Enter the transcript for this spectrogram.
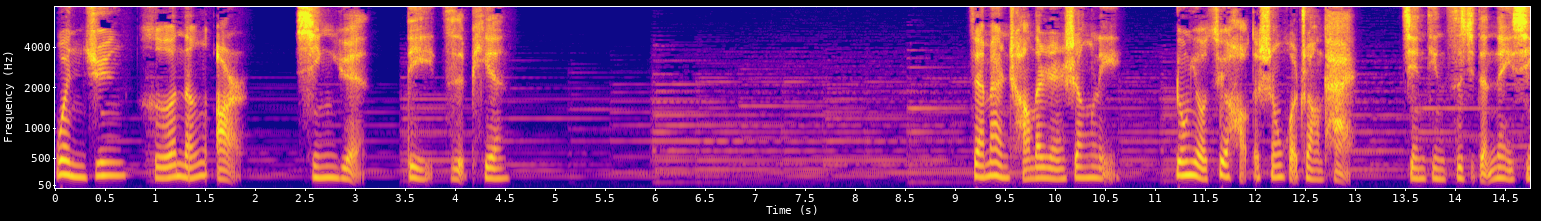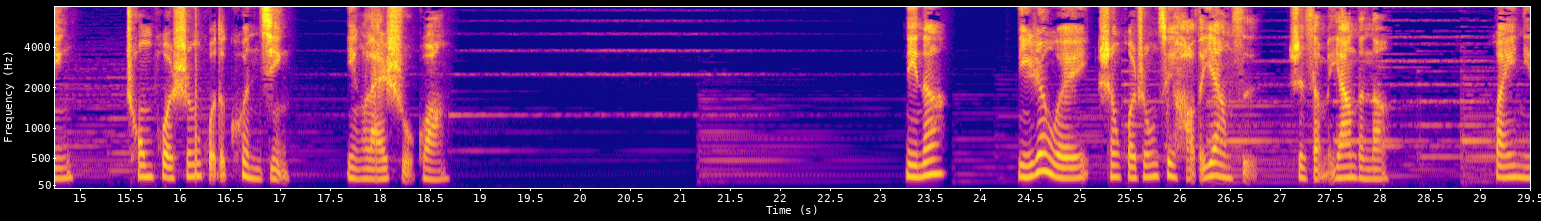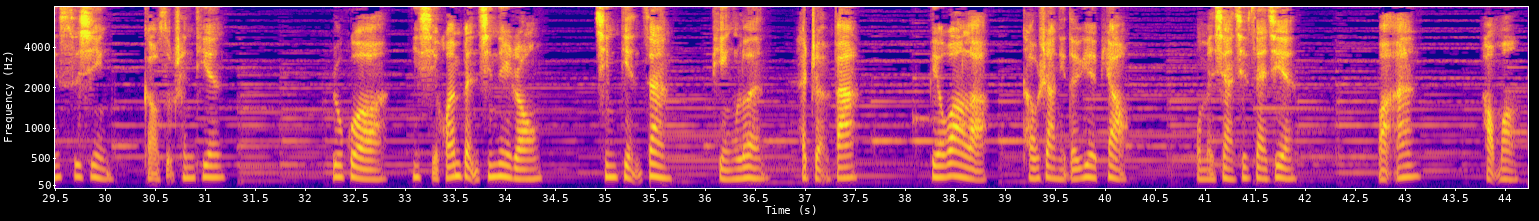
问君何能尔？心远地自偏。在漫长的人生里，拥有最好的生活状态，坚定自己的内心，冲破生活的困境，迎来曙光。你呢？你认为生活中最好的样子是怎么样的呢？欢迎您私信告诉春天。如果你喜欢本期内容，请点赞、评论和转发，别忘了投上你的月票。我们下期再见，晚安，好梦。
